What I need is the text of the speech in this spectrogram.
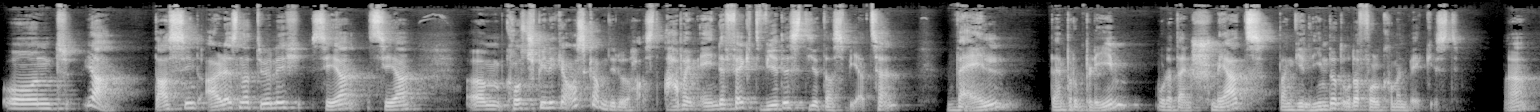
Und ja, das sind alles natürlich sehr, sehr ähm, kostspielige Ausgaben, die du hast. Aber im Endeffekt wird es dir das wert sein, weil dein Problem oder dein Schmerz dann gelindert oder vollkommen weg ist. Ja?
